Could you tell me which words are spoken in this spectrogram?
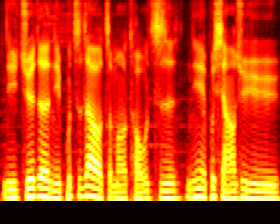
你觉得你不知道怎么投资，你也不想要去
